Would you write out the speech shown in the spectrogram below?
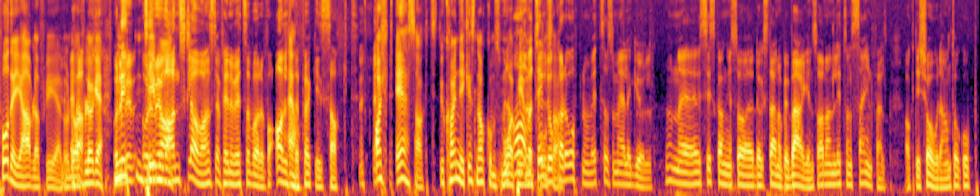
på det jævla flyet når du har fløyet og det, blir, 19 og det blir vanskeligere og vanskeligere å finne vitser på det, for alt er fuckings sagt. Alt er sagt. Du kan ikke snakke om små Men av og til dukker det opp noen vitser som er litt gull. Sånn, eh, Sist gang jeg så Dag Steinup i Bergen, så hadde han litt sånn Seinfeld-aktig show der han tok opp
